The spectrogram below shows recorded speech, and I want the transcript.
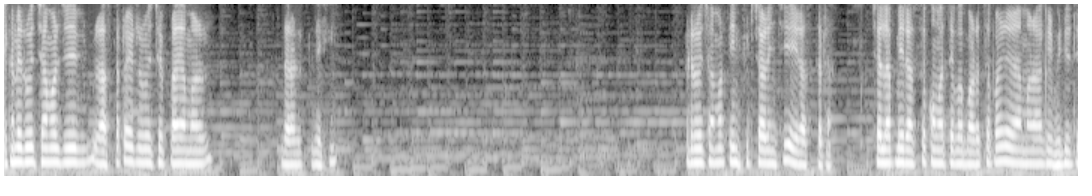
এখানে রয়েছে আমার যে রাস্তাটা, এটা রয়েছে প্রায় আমার, দাঁড়ান একটু দেখি। এটা রয়েছে আমার তিন ফিট চার ইঞ্চি এই রাস্তাটা। চাইলে আপনি রাস্তা কমাতে বা বাড়াতে পারেন। আমার আগের ভিডিওতে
